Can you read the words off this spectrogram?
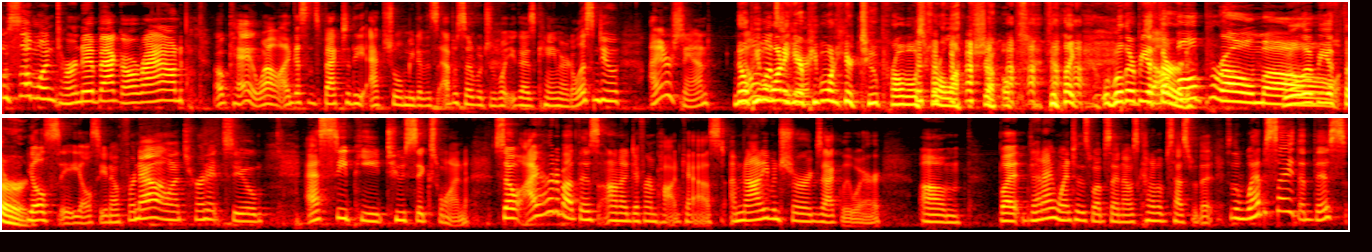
oh, someone turned it back around. Okay, well, I guess it's back to the actual meat of this episode, which is what you guys came here to listen to. I understand. No, one people want to hear. People want to hear two promos for a live show. They're like, will there be a third? double promo. Will there be a third? You'll see. You'll see. Now, for now, I want to turn it to SCP 261. So I heard about this on a different podcast. I'm not even sure exactly where. Um, but then I went to this website and I was kind of obsessed with it. So the website that this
